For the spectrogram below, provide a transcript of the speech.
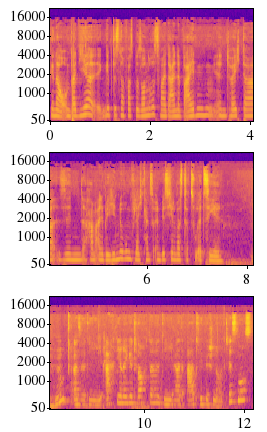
Genau, und bei dir gibt es noch was Besonderes, weil deine beiden äh, Töchter sind, haben eine Behinderung. Vielleicht kannst du ein bisschen was dazu erzählen. Mhm. Also die achtjährige Tochter, die hat atypischen Autismus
